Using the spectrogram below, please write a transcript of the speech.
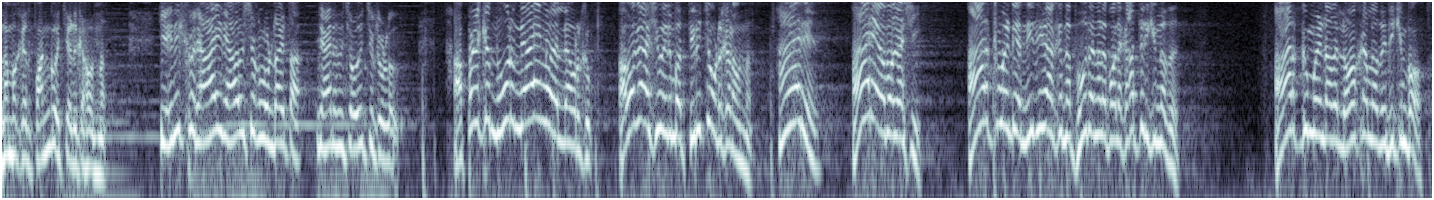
നമുക്കത് പങ്കുവെച്ചെടുക്കാവുന്ന. എനിക്കൊരായിരം ആവശ്യങ്ങൾ ഉണ്ടായിട്ടാ ഞാനിത് ചോദിച്ചിട്ടുള്ളത്. അപ്പോഴൊക്കെ നൂറ് ന്യായങ്ങൾ എല്ലാവർക്കും. അവകാശി വരുമ്പോ തിരിച്ചു കൊടുക്കണമെന്ന്. ആര്? ആരെ അവകാശി? ആർക്കും വേണ്ടിയാ നിധി കാക്കുന്ന ഭൂതങ്ങളെ പോലെ കാത്തിരിക്കുന്നത്? ആർക്കും വേണ്ടാതെ ലോക്കൽ അത് ഇരിക്കുമ്പോ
